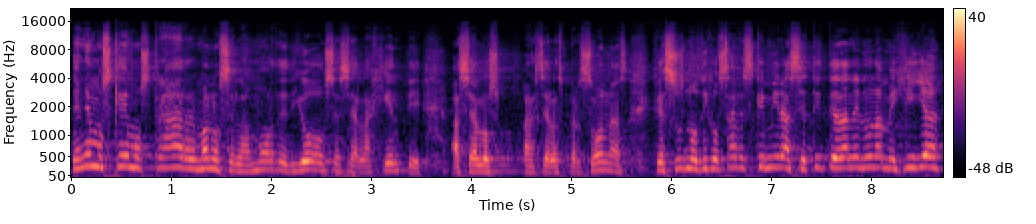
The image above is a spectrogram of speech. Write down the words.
tenemos que mostrar, hermanos, el amor de Dios hacia la gente, hacia, los, hacia las personas. Jesús nos dijo, ¿sabes qué? Mira, si a ti te dan en una mejilla,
